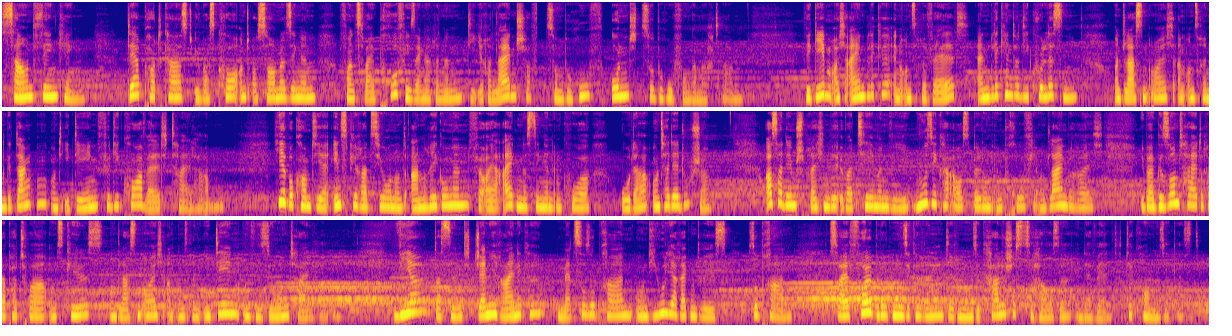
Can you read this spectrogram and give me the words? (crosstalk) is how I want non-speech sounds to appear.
Sound Thinking, der Podcast übers Chor- und Ensemble-Singen von zwei Profisängerinnen, die ihre Leidenschaft zum Beruf und zur Berufung gemacht haben. Wir geben euch Einblicke in unsere Welt, einen Blick hinter die Kulissen und lassen euch an unseren Gedanken und Ideen für die Chorwelt teilhaben. Hier bekommt ihr Inspiration und Anregungen für euer eigenes Singen im Chor oder unter der Dusche. Außerdem sprechen wir über Themen wie Musikerausbildung im Profi- und Laienbereich, über Gesundheit, Repertoire und Skills und lassen euch an unseren Ideen und Visionen teilhaben. Wir, das sind Jenny Reinecke, Mezzosopran und Julia Reckendrees, Sopran, zwei Vollblutmusikerinnen, deren musikalisches Zuhause in der Welt der Chormusik ist.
